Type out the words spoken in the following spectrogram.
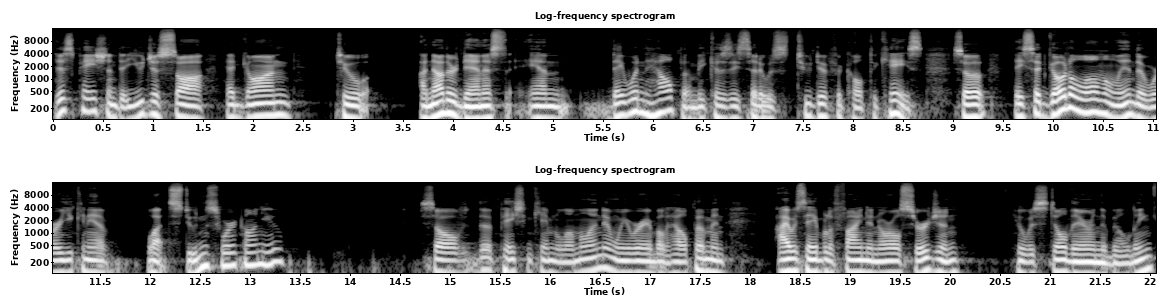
this patient that you just saw had gone to another dentist and they wouldn't help him because they said it was too difficult to case. So they said, go to Loma Linda where you can have what, students work on you? So the patient came to Loma Linda and we were able to help him. And I was able to find an oral surgeon who was still there in the building.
